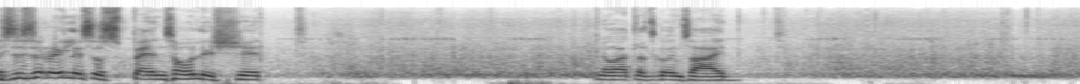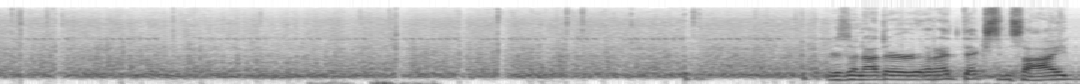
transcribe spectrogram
This is really suspense. Holy shit. You know what? Let's go inside. There's another red text inside.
